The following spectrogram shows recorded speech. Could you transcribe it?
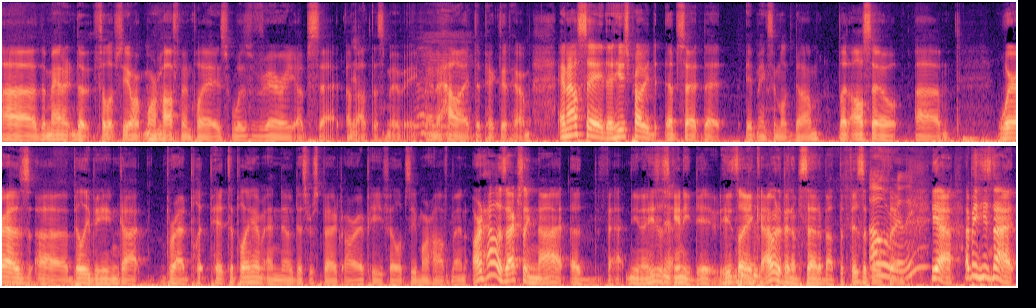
uh, the man that Philip Seymour Mm-hmm. Hoffman plays, was very upset about this movie and how it depicted him. And I'll say that he was probably upset that it makes him look dumb, but also, um, whereas uh, Billy Beane got Brad Pitt to play him, and no disrespect, R.I.P. Philip Seymour Hoffman. Art Howe is actually not a fat, you know, he's a Yeah. skinny dude. He's like, I would have been upset about the physical Oh, thing. really? Yeah, I mean, he's not.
